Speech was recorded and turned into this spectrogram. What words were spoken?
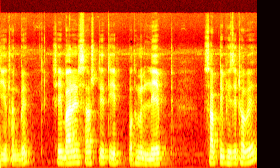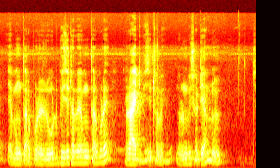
দিয়ে থাকবে, সেই বাইনারি সার্চটির প্রথমে লেফট সাবটি ভিজিট হবে এবং তারপরে রুট ভিজিট হবে এবং তারপরে রাইট ভিজিট হবে। ধরুন বিষয়টি এমন যে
